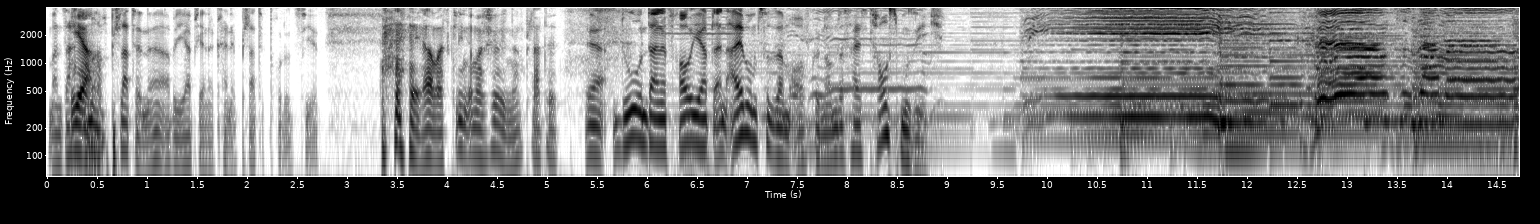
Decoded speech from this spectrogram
Man sagt Ja. immer noch Platte, ne? aber ihr habt ja noch keine Platte produziert. ja, aber es klingt immer schön, ne? Platte. Ja, du und deine Frau, ihr habt ein Album zusammen aufgenommen, das heißt Hausmusik. Gehören zusammen.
